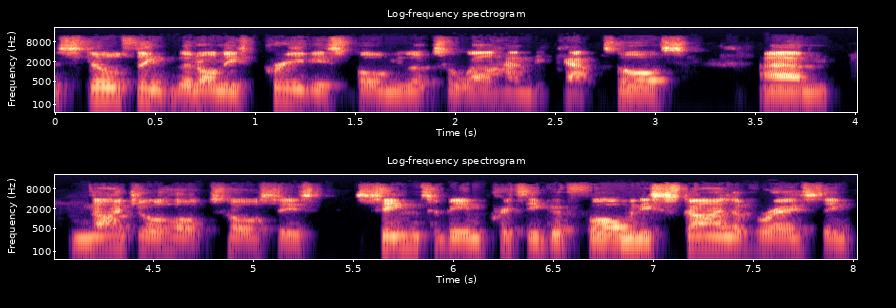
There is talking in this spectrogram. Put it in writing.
I still think that on his previous form, he looks a well handicapped horse. Um, Nigel Hawke's horses seem to be in pretty good form, and his style of racing,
